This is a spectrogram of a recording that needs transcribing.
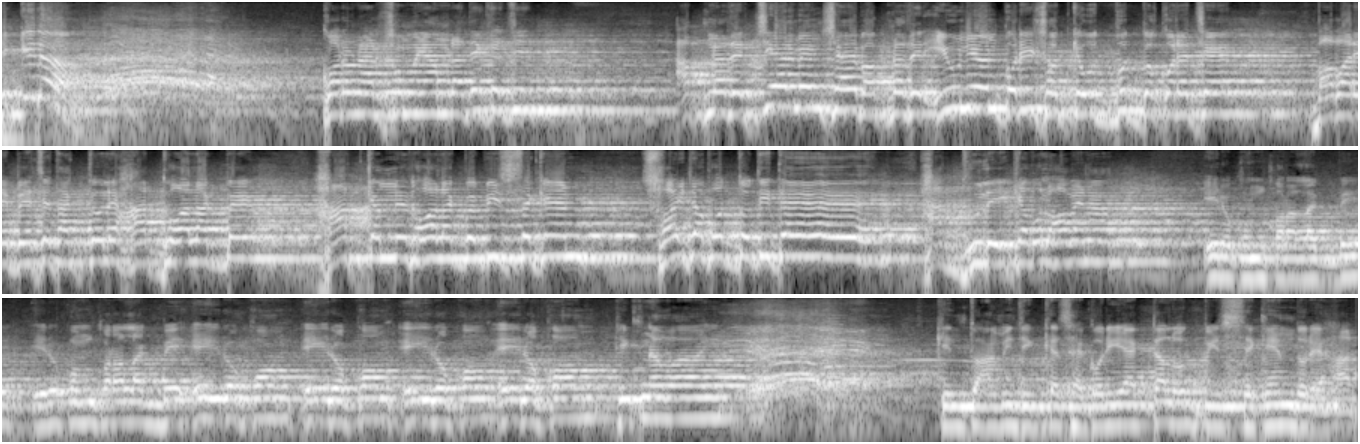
ঠিক না? করোনার সময় আমরা দেখেছি, আপনাদের চেয়ারম্যান সাহেব আপনাদের ইউনিয়ন পরিষদকে উদ্বুদ্ধ করেছে, বাবারে বেঁচে থাকতে হলে হাত ধোয়া লাগবে, হাত কেমনে ধোয়া লাগবে বিশ সেকেন্ড? ছয়টা পদ্ধতিতে, হাত ধুলেই কেবল হবে এরকম করা লাগবে, এরকম করা লাগবে এই রকম এই রকম এই রকম এই রকম ঠিক না ভাই? কিন্তু আমি জিজ্ঞাসা করি, একটা লোক বিশ সেকেন্ড ধরে হাত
